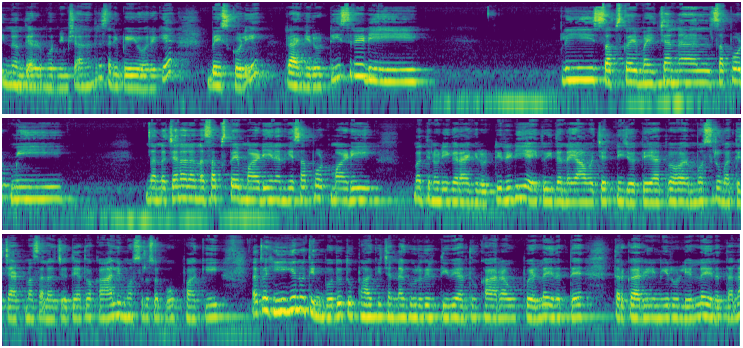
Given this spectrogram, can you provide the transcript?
ಇನ್ನೊಂದು ಎರಡು ಮೂರು ನಿಮಿಷ ಆದರೆ ಸರಿ ಬೇಯೋವರೆಗೆ ಬೇಯಿಸ್ಕೊಳ್ಳಿ. Ragi rotis ready please subscribe my channel support me ನನ್ನ ಚಾನಲನ್ನು ಸಬ್ಸ್ಕ್ರೈಬ್ ಮಾಡಿ, ನನಗೆ ಸಪೋರ್ಟ್ ಮಾಡಿ. ಮತ್ತು ನೋಡಿ ಈಗ ರಾಗಿ ರೊಟ್ಟಿ ರೆಡಿ ಆಯಿತು. ಇದನ್ನು ಯಾವ ಚಟ್ನಿ ಜೊತೆ ಅಥವಾ ಮೊಸರು ಮತ್ತು ಚಾಟ್ ಮಸಾಲ ಜೊತೆ ಅಥವಾ ಖಾಲಿ ಮೊಸರು ಸ್ವಲ್ಪ ಉಪ್ಪು ಹಾಕಿ ಅಥವಾ ಹೀಗೇನೂ ತಿನ್ಬೋದು. ತುಪ್ಪ ಹಾಕಿ ಚೆನ್ನಾಗಿ ಹುರಿದಿರ್ತೀವಿ. ಅದು ಖಾರ, ಉಪ್ಪು ಎಲ್ಲ ಇರುತ್ತೆ. ತರಕಾರಿ ನೀರುಳ್ಳಿ ಎಲ್ಲ ಇರುತ್ತಲ್ಲ,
